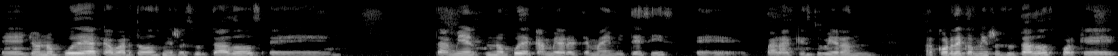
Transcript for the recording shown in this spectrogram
eh, yo no pude acabar todos mis resultados. eh, también no pude cambiar el tema de mi tesis eh, para que estuvieran acorde con mis resultados porque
